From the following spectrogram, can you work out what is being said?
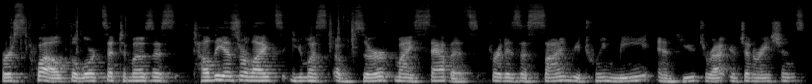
verse 12, the Lord said to Moses, Tell the Israelites, you must observe my Sabbaths, for it is a sign between me and you throughout your generations,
